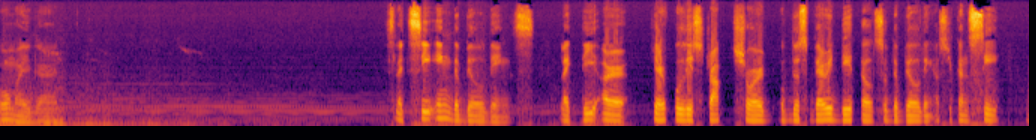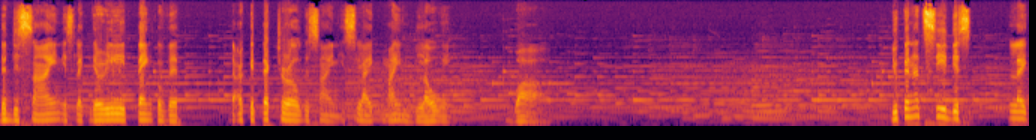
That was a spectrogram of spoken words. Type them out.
Oh my god. It's like seeing the buildings, like they are carefully structured of those very details of the building. As you can see, the design is like they really think of it. The architectural design is like mind blowing. Wow. You cannot see this like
